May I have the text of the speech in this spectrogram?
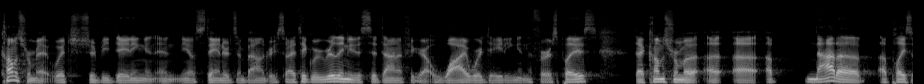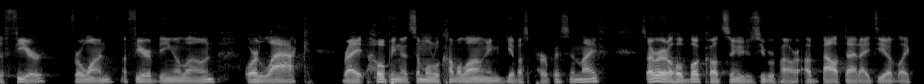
comes from it, which should be dating and, and you know standards and boundaries. So I think we really need to sit down and figure out why we're dating in the first place. That comes from a, a, a, a not a, a place of fear for one, a fear of being alone or lack right? Hoping that someone will come along and give us purpose in life. So I wrote a whole book called Single Your Superpower about that idea of like,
